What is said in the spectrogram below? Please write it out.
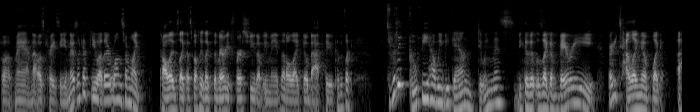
But man, that was crazy. And there's like a few other ones from like college, like especially like the very first few that we made that I'll like go back to because it's like it's really goofy how we began doing this because it was like a very very telling of like uh,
